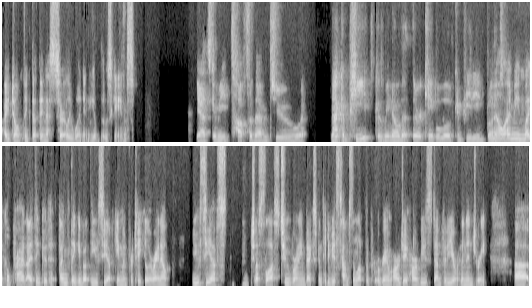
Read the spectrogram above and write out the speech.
I don't think that they necessarily win any of those games. Yeah, it's gonna be tough for them to not compete because we know that they're capable of competing, but no, I mean Michael Pratt. I think could. I'm thinking about the UCF game in particular right now. UCF's just lost two running backs. Bentavious Thompson left the program. RJ Harvey's done for the year with an injury. Uh,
